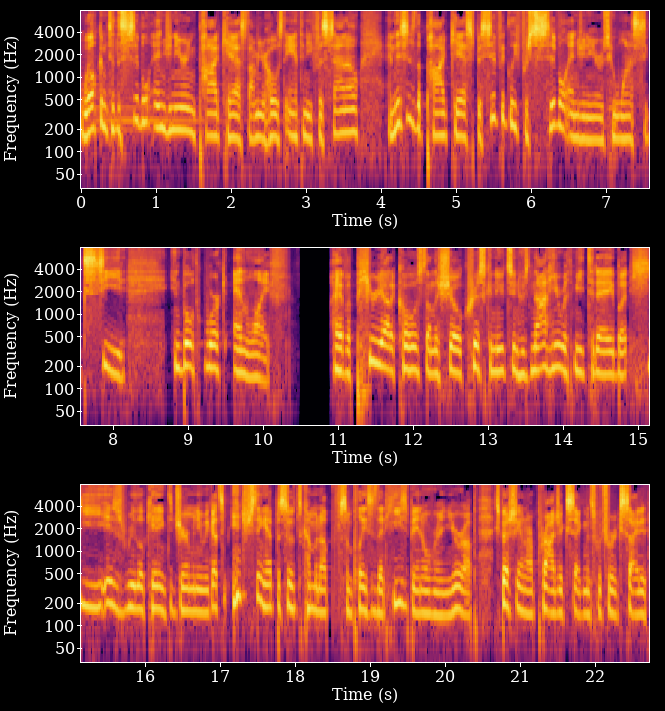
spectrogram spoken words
Welcome to the Civil Engineering Podcast. I'm your host, Anthony Fasano, and this is the podcast specifically for civil engineers who want to succeed in both work and life. I have a periodic co-host on the show, Chris Knutson, who's not here with me today, but he is relocating to Germany. We got some interesting episodes coming up, some places that he's been over in Europe, especially on our project segments, which we're excited.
